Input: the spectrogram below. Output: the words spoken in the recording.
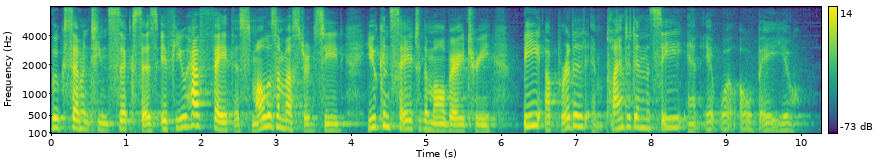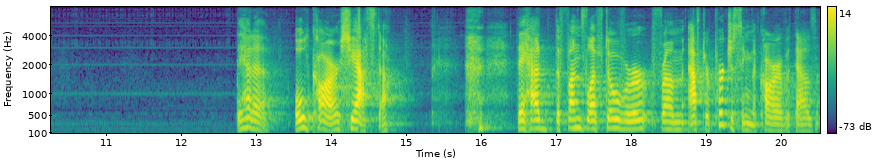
Luke 17, 6 says, If you have faith as small as a mustard seed, you can say to the mulberry tree, Be uprooted and planted in the sea, and it will obey you. They had an old car, Shasta. they had the funds left over from after purchasing the car of a thousand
